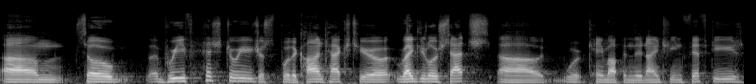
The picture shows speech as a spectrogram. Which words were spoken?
Um, so a brief history, just for the context here. Regular sets uh, were, came up in the 1950s.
